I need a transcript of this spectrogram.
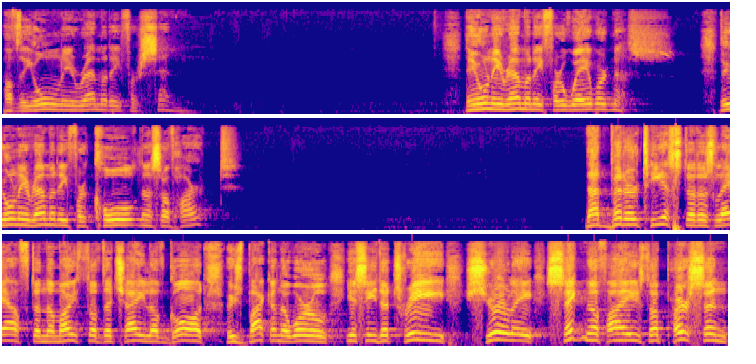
of the only remedy for sin, the only remedy for waywardness, the only remedy for coldness of heart. That bitter taste that is left in the mouth of the child of God who's back in the world. You see, the tree surely signifies the person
